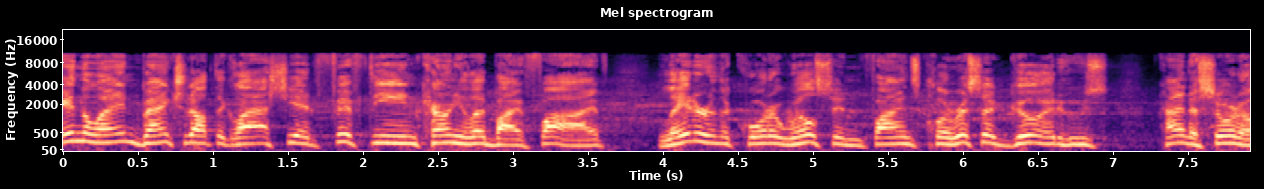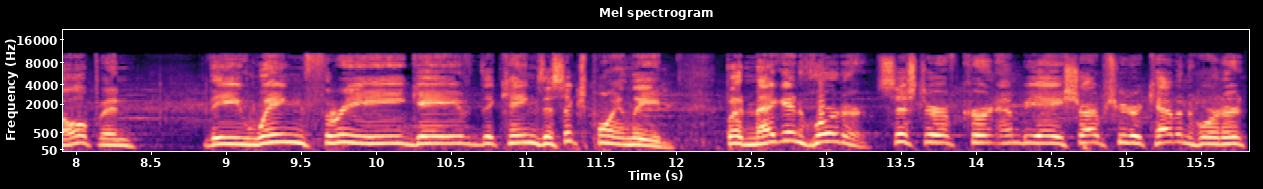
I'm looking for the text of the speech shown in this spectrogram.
in the lane banks it off the glass. She had 15. Kearney led by five. Later in the quarter, Wilson finds Clarissa Good, who's kind of sort of open. The wing three gave the Kings a six-point lead. But Megan Huerter, sister of current NBA sharpshooter Kevin Huerter,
